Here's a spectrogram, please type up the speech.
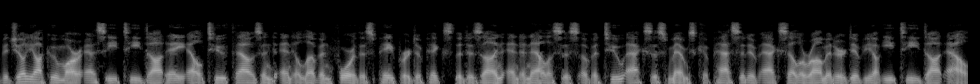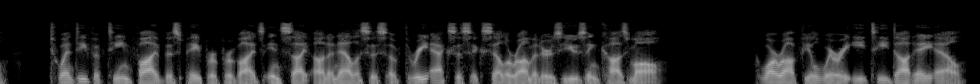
Vijayakumar SET.AL 2011 For this paper depicts the design and analysis of a two-axis MEMS capacitive accelerometer Divya ET.AL, 2015-5 This paper provides insight on analysis of three-axis accelerometers using COMSOL. Fulwari ET.AL,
